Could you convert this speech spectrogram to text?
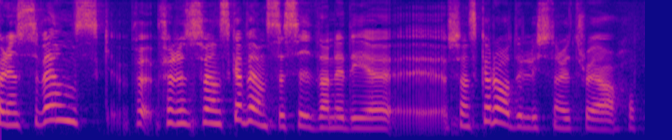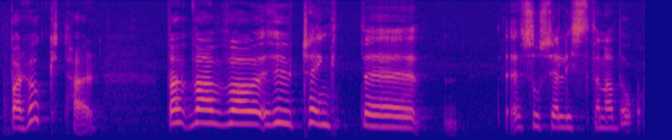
För en svensk, för, för den svenska vänstersidan är det, eh, svenska radiolyssnare tror jag hoppar högt här. Va, va, va, hur tänkte eh, socialisterna då?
